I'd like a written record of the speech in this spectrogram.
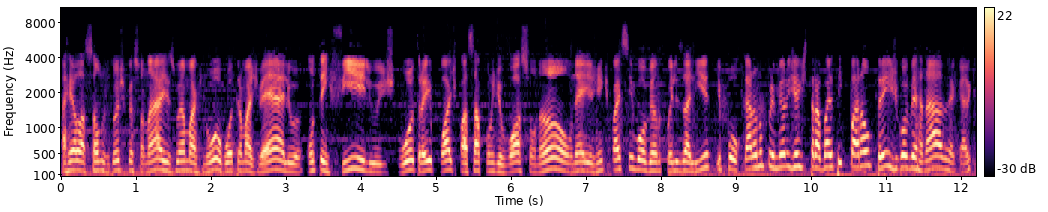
a relação dos dois personagens, um é mais novo, o outro é mais velho, um tem filhos, o outro aí pode passar por um divórcio ou não, né? E a gente vai se envolvendo com eles ali. E, pô, o cara no primeiro dia de trabalho tem que parar um trem desgovernado, né, cara? Que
